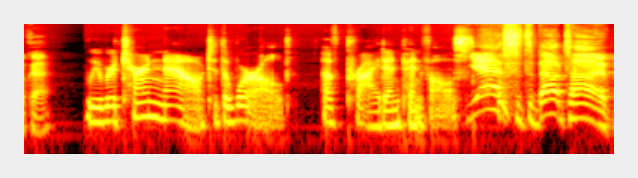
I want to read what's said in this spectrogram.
Okay. We return now to the world of pride and pinfalls. Yes, it's about time.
